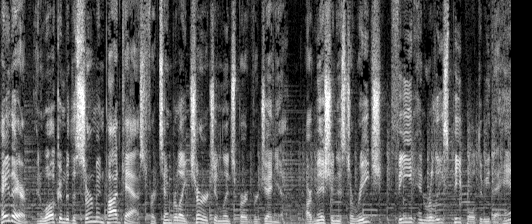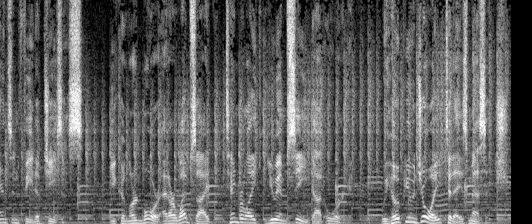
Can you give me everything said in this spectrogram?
Hey there, and welcome to the Sermon Podcast for Timberlake Church in Lynchburg, Virginia. Our mission is to reach, feed, and release people to be the hands and feet of Jesus. You can learn more at our website, timberlakeumc.org. We hope you enjoy today's message.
